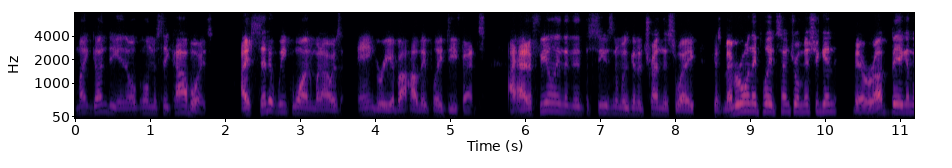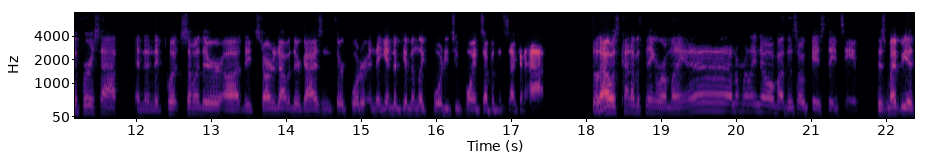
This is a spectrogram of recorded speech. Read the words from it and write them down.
Mike Gundy and the Oklahoma State Cowboys. I said it week one when I was angry about how they played defense. I had a feeling that the season was going to trend this way because remember when they played Central Michigan, they were up big in the first half, and then they put some of their uh, they started out with their guys in the third quarter, and they end up giving like 42 points up in the second half. So that was kind of a thing where I'm like, eh, I don't really know about this OK State team. This might be a,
